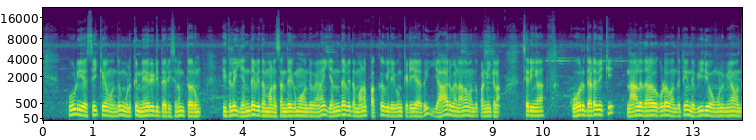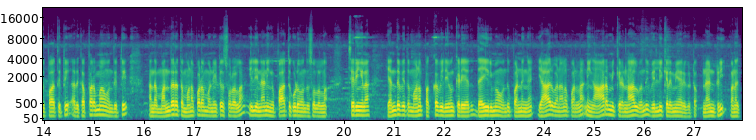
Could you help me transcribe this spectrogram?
கூடிய சீக்கிரம் வந்து உங்களுக்கு நேரடி தரிசனம் தரும். இதில் எந்த விதமான சந்தேகமும் வந்து வேணால் எந்த விதமான பக்க விளைவும் கிடையாது. யார் வேணாலும் வந்து பண்ணிக்கலாம். சரிங்களா? ஒரு தடவைக்கு நாலு தடவை கூட வந்துட்டு இந்த வீடியோவை முழுமையாக வந்து பார்த்துட்டு அதுக்கப்புறமா வந்துட்டு அந்த மந்திரத்தை மனப்பாடம் பண்ணிவிட்டு சொல்லலாம். இல்லைன்னா நீங்கள் பார்த்து கூட வந்து சொல்லலாம். சரிங்களா? எந்த விதமான பக்க விளைவும் கிடையாது. தைரியமாக வந்து பண்ணுங்கள் யார் வேணாலும் பண்ணலாம். நீங்கள் ஆரம்பிக்கிற நாள் வந்து வெள்ளிக்கிழமையாக இருக்கட்டும். நன்றி. வணக்கம்.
